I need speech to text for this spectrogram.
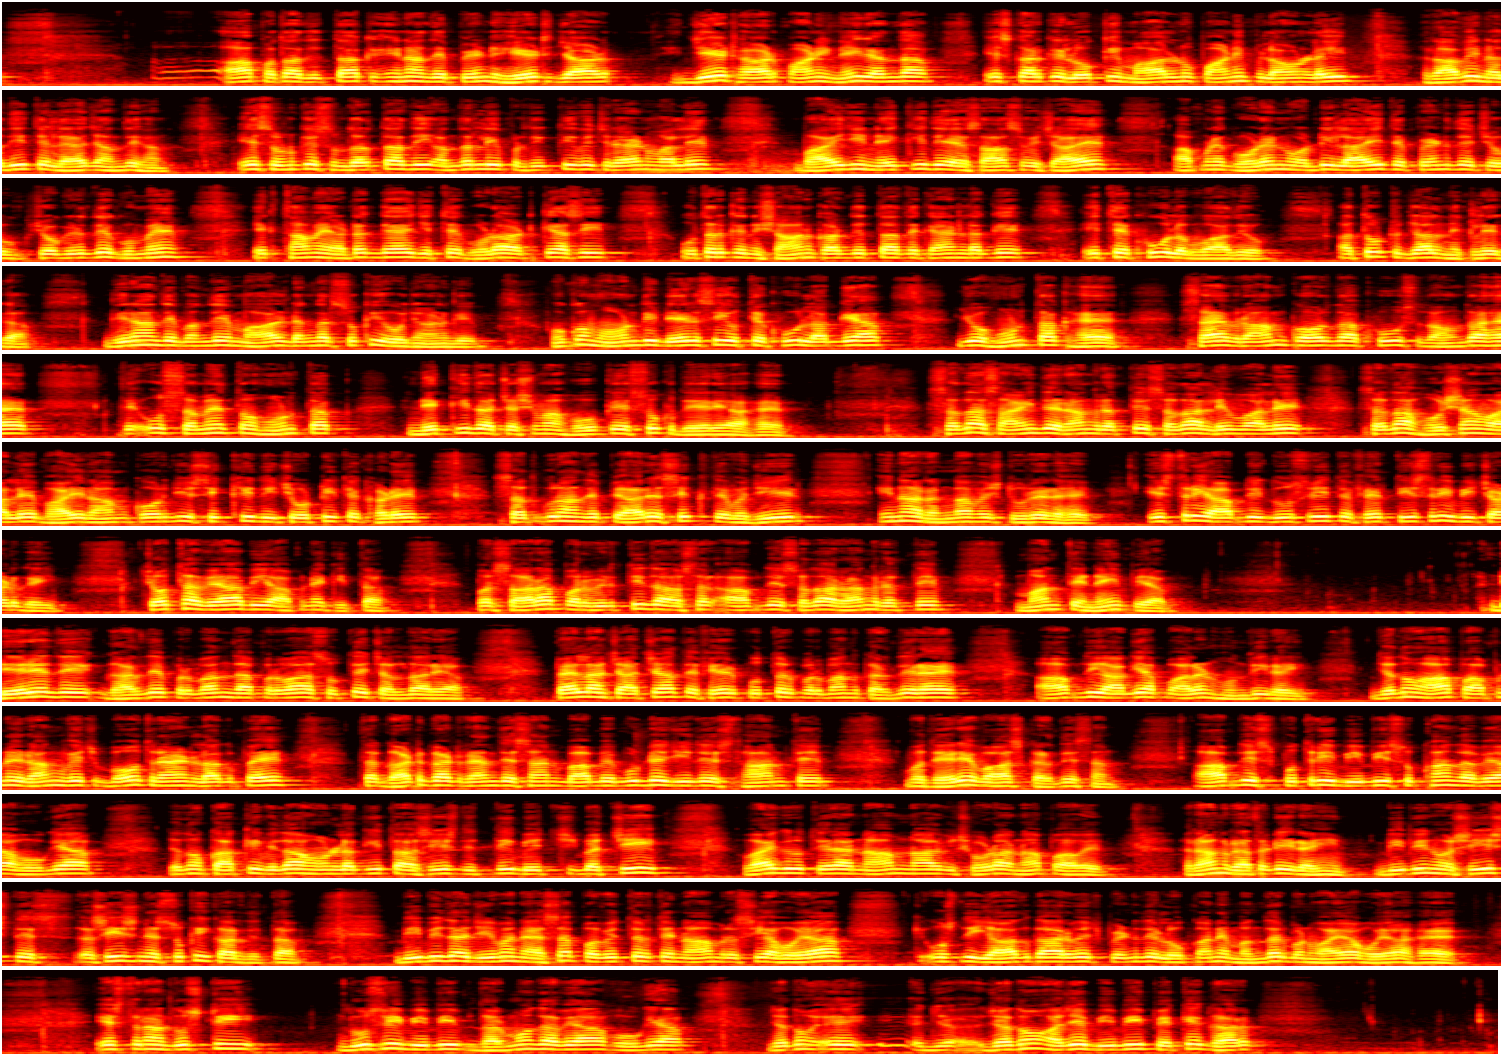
ਆ ਪਤਾ ਦਿੱਤਾ ਕਿ ਇਹਨਾਂ ਦੇ ਪਿੰਡ ਹੇਠ ਜਾੜ ਜੇਠ ਹਾੜ ਪਾਣੀ ਨਹੀਂ ਰਹਿੰਦਾ, ਇਸ ਕਰਕੇ ਲੋਕੀ ਮਾਲ ਨੂੰ ਪਾਣੀ ਪਿਲਾਉਣ ਲਈ ਰਾਵੀ ਨਦੀ ਤੇ ਲੈ ਜਾਂਦੇ ਹਨ। ਇਹ ਸੁਣ ਕੇ ਸੁੰਦਰਤਾ ਦੀ ਅੰਦਰਲੀ ਪ੍ਰਤੀਤੀ ਵਿੱਚ ਰਹਿਣ ਵਾਲੇ ਭਾਈ ਜੀ ਨੇਕੀ ਦੇ ਅਹਿਸਾਸ ਵਿੱਚ ਆਏ। ਆਪਣੇ ਘੋੜੇ ਨੂੰ ਅੱਡੀ ਲਾਈ ਤੇ ਪਿੰਡ ਦੇ ਚੌਗਿਰਦੇ ਘੁੰਮੇ ਇੱਕ ਥਾਵੇਂ ਅਟਕ ਗਏ ਜਿੱਥੇ ਘੋੜਾ ਅਟਕਿਆ ਸੀ। ਉਤਰ ਕੇ ਨਿਸ਼ਾਨ ਕਰ ਦਿੱਤਾ ਤੇ ਕਹਿਣ ਲੱਗੇ, ਇੱਥੇ ਖੂਹ ਲਗਵਾ ਦਿਓ ਅਟੁੱਟ ਜਲ ਨਿਕਲੇਗਾ। ਗਿਰਾਂ ਦੇ ਬੰਦੇ ਮਾਲ ਡੰਗਰ ਸੁਖੀ ਹੋ ਜਾਣਗੇ। ਹੁਕਮ ਹੋਣ ਦੀ ਢੇਰ ਸੀ, ਉੱਥੇ ਖੂਹ ਲੱਗ ਗਿਆ। ਜੋ ਹੁਣ ਤੱਕ ਹੈ, ਸਾਹਿਬ ਰਾਮ ਕੌਰ ਦਾ ਖੂਹ ਸਦਾਉਂਦਾ ਹੈ ਤੇ ਉਸ ਸਮੇਂ ਤੋਂ ਹੁਣ ਤੱਕ ਨੇਕੀ ਦਾ ਚਸ਼ਮਾ ਹੋ ਕੇ ਸੁਖ ਦੇ ਰਿਹਾ ਹੈ। ਸਦਾ ਸਾਈਂ ਦੇ ਰੰਗ ਰੱਤੇ, ਸਦਾ ਲਿਵ ਵਾਲੇ, ਸਦਾ ਹੋਸ਼ਾਂ ਵਾਲੇ ਭਾਈ ਰਾਮਕੌਰ ਜੀ ਸਿੱਖੀ ਦੀ ਚੋਟੀ ਤੇ ਖੜੇ, ਸਤਗੁਰਾਂ ਦੇ ਪਿਆਰੇ ਸਿੱਖ ਤੇ ਵਜ਼ੀਰ ਇਹਨਾਂ ਰੰਗਾਂ ਵਿੱਚ ਟੁਰੇ ਰਹੇ। ਇਸਤਰੀ ਆਪ ਦੀ ਦੂਸਰੀ ਤੇ ਫਿਰ ਤੀਸਰੀ ਵੀ ਚੜ ਗਈ। ਚੌਥਾ ਵਿਆਹ ਵੀ ਆਪਨੇ ਕੀਤਾ, ਪਰ ਸਾਰਾ ਪ੍ਰਵਿਰਤੀ ਦਾ ਅਸਰ ਆਪ ਦੇ ਸਦਾ ਰੰਗ ਰੱਤੇ ਮਨ ਤੇ ਨਹੀਂ ਪਿਆ। ਡੇਰੇ ਦੇ ਘਰ ਦੇ ਪ੍ਰਬੰਧ ਦਾ ਪ੍ਰਵਾਹ ਸੁੱਤੇ ਚੱਲਦਾ ਰਿਹਾ। ਪਹਿਲਾਂ ਚਾਚਾ ਤੇ ਫਿਰ ਪੁੱਤਰ ਪ੍ਰਬੰਧ ਕਰਦੇ ਰਹੇ। ਆਪ ਦੀ ਆਗਿਆ ਪਾਲਣ ਹੁੰਦੀ ਰਹੀ। ਜਦੋਂ ਆਪ ਆਪਣੇ ਰੰਗ ਵਿੱਚ ਬਹੁਤ ਰਹਿਣ ਲੱਗ ਪਏ, ਤਾਂ ਘਟ-ਘਟ ਰਹਿੰਦੇ ਸਨ, ਬਾਬੇ ਬੁੱਢੇ ਜੀ ਦੇ ਸਥਾਨ ਤੇ ਵਧੇਰੇ ਵਾਸ ਕਰਦੇ ਸਨ। ਆਪ ਦੀ ਸੁਪੁੱਤਰੀ ਬੀਬੀ ਸੁੱਖਾਂ ਦਾ ਵਿਆਹ ਹੋ ਗਿਆ। ਜਦੋਂ ਕਾਕੀ ਵਿਦਾ ਹੋਣ ਲੱਗੀ ਤਾਂ ਅਸੀਸ ਦਿੱਤੀ, ਬੱਚੀ ਵਾਹਿਗੁਰੂ ਤੇਰਾ ਨਾਮ ਨਾਲ ਵਿਛੋੜਾ ਨਾ ਪਾਵੇ। ਰੰਗ ਰਤੜੀ ਰਹੀ। ਬੀਬੀ ਨੂੰ ਅਸੀਸ ਤੇ ਅਸੀਸ ਨੇ ਸੁਖੀ ਕਰ ਦਿੱਤਾ। ਬੀਬੀ ਦਾ ਜੀਵਨ ਐਸਾ ਪਵਿੱਤਰ ਤੇ ਨਾਮ ਰਸਿਆ ਹੋਇਆ ਕਿ ਉਸ ਦੀ ਯਾਦਗਾਰ ਵਿੱਚ ਪਿੰਡ ਦੇ ਲੋਕਾਂ ਨੇ ਮੰਦਰ ਬਣਵਾਇਆ ਹੋਇਆ ਹੈ। ਇਸ ਤਰ੍ਹਾਂ ਦੁਸ਼ਟੀ ਦੂਸਰੀ ਬੀਬੀ ਧਰਮੋਂ ਦਾ ਵਿਆਹ ਹੋ ਗਿਆ। ਜਦੋਂ ਇਹ ਜਦੋਂ ਅਜੇ ਬੀਬੀ ਪੇਕੇ ਘਰ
